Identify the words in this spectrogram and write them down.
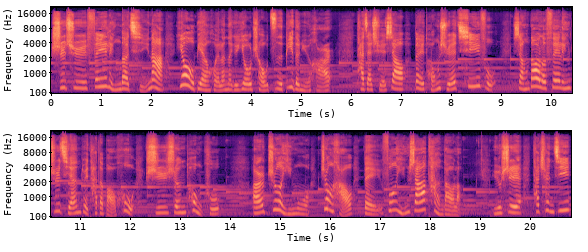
失去菲灵的齐娜又变回了那个忧愁自闭的女孩。她在学校被同学欺负，想到了菲灵之前对她的保护，失声痛哭。而这一幕正好被风银沙看到了，于是他趁机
